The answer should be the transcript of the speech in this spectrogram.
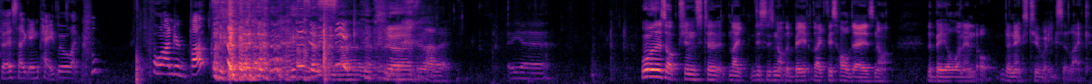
first started getting paid, we were like, 400 bucks? this is sick. Yeah. Yeah. Well, there's options to like. This is not the be like. This whole day is not the be all and end all. The next two weeks are like,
